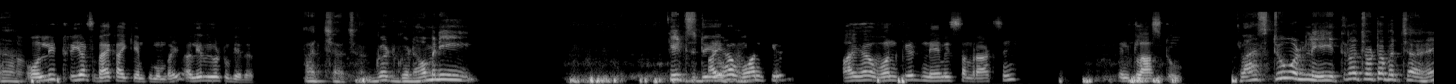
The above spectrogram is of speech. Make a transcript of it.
हाँ Only three years back I came to Mumbai. Earlier we were together. अच्छा अच्छा good good. How many kids do you I have have? one kid. I have one kid. Name is Samrat Singh in class two. Class two only इतना छोटा बच्चा है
